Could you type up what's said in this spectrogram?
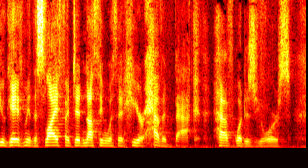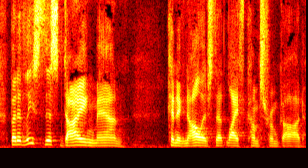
You gave me this life, I did nothing with it. Here, have it back. Have what is yours. But at least this dying man can acknowledge that life comes from God.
